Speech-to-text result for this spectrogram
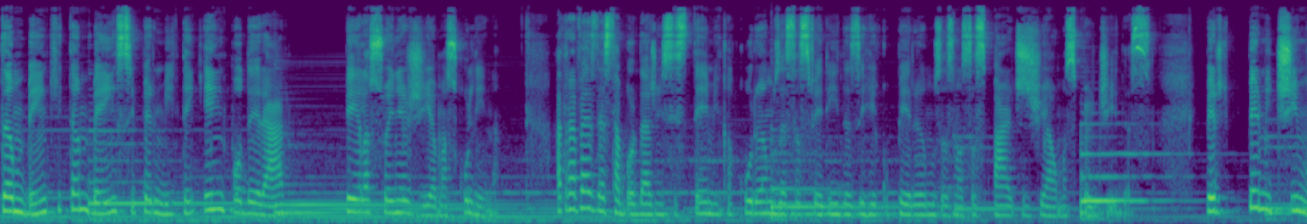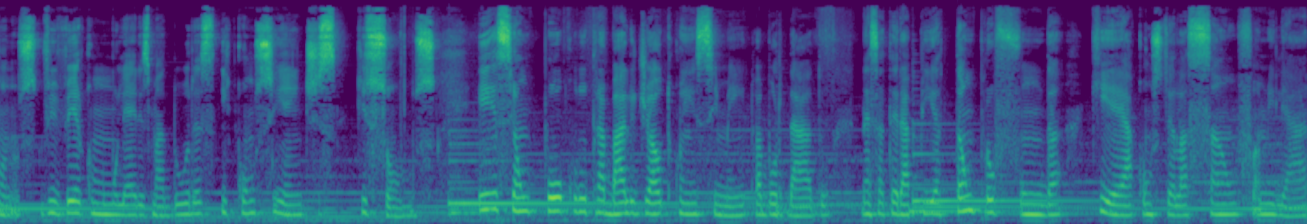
também que também se permitem empoderar pela sua energia masculina. Através desta abordagem sistêmica, curamos essas feridas e recuperamos as nossas partes de almas perdidas. Per Permitimos-nos viver como mulheres maduras e conscientes que somos. Esse é um pouco do trabalho de autoconhecimento abordado nessa terapia tão profunda que é a constelação familiar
